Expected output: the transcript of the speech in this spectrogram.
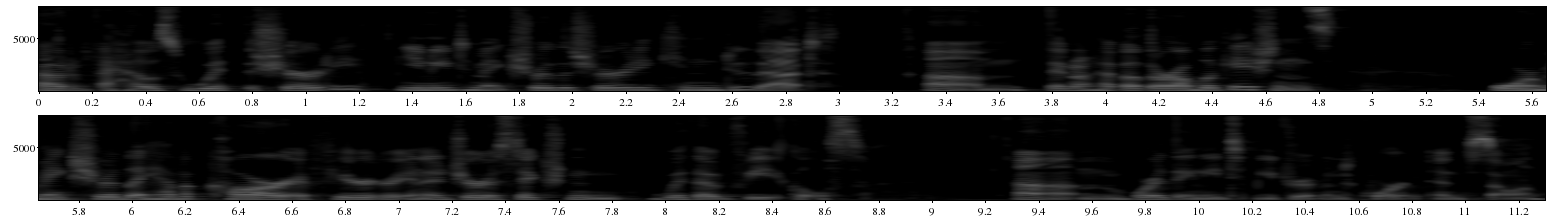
out of the house with the surety, you need to make sure the surety can do that. Um, they don't have other obligations. Or make sure they have a car if you're in a jurisdiction without vehicles, um, where they need to be driven to court and so on.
